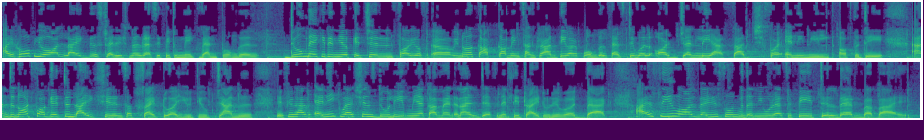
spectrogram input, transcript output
I hope you all like this traditional recipe to make Ven Pongal. Do make it in your kitchen for your, uh, you know, upcoming Sankranti or Pongal festival or generally as such for any meal of the day. And do not forget to like, share and subscribe to our YouTube channel. If you have any questions, do leave me a comment and I'll definitely try to revert back. I'll see you all very soon with a new recipe. Till then, bye-bye.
